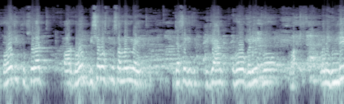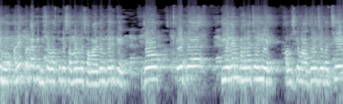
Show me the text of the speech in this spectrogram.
बहुत ही खूबसूरत और बहुत विषय वस्तु के संबंध में, जैसे कि विज्ञान हो, गणित हो, मैंने हिंदी हो, अनेक प्रकार के विषय वस्तु के संबंध में समायोजन करके, जो एक टीएलएम कहना चाहिए और उसके माध्यम से बच्चे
